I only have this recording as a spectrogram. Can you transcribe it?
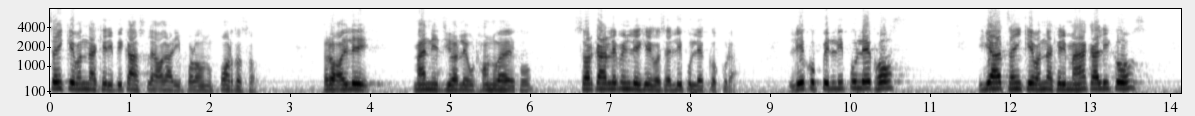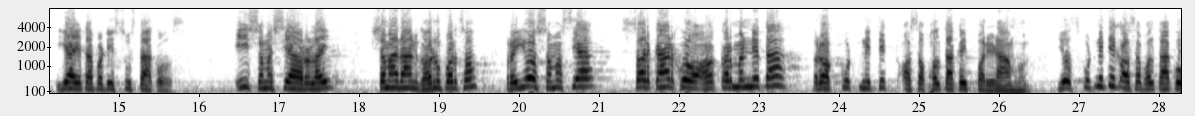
चाहिँ के भन्दाखेरि विकासलाई अगाडि बढाउनु पर्दछ। र अहिले मान्यजीहरूले उठाउनु भएको सरकारले पनि लेखेको छ लिपु लेखको कुरा। लेखु लिपु लेख होस् या चाहिँ के भन्दाखेरि महाकालीको होस् या यतापट्टि सुस्ताको होस्। यी समस्याहरूलाई समाधान गर्नुपर्छ र यो समस्या सरकारको अकर्मण्यता र कुटनीतिक असफलताकै परिणाम हुन्। यो कुटनीतिक असफलताको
